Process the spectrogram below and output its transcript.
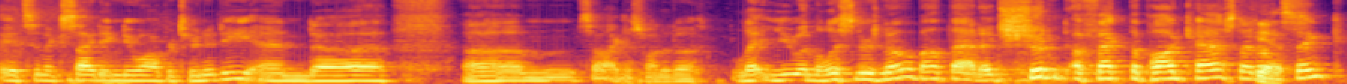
it's an exciting new opportunity. And um, so I just wanted to let you and the listeners know about that. It shouldn't affect the podcast, I don't Yes. think.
